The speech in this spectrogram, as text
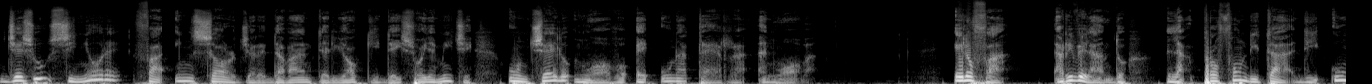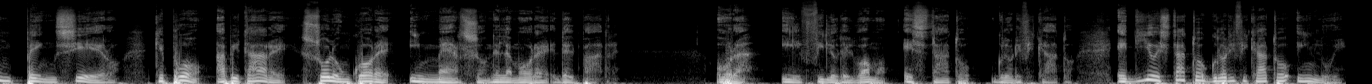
Gesù Signore fa insorgere davanti agli occhi dei suoi amici un cielo nuovo e una terra nuova. E lo fa rivelando la profondità di un pensiero che può abitare solo un cuore immerso nell'amore del Padre. Ora il figlio dell'uomo è stato glorificato e Dio è stato glorificato in lui.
